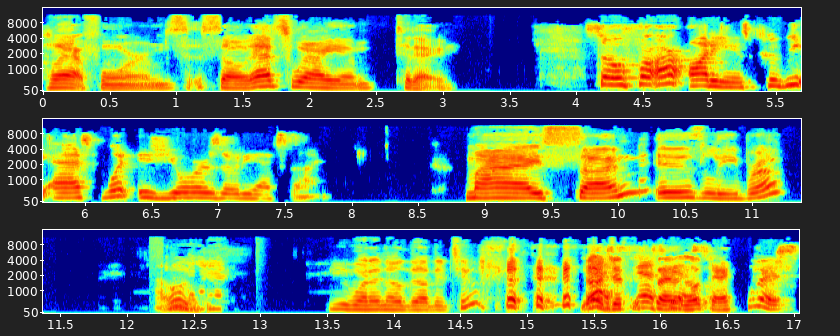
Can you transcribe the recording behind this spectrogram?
platforms. So that's where I am today. So, for our audience, could we ask what is your zodiac sign? My sun is Libra. Oh, My- you want to know the other two? yes, just yes, yes, okay. of course.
